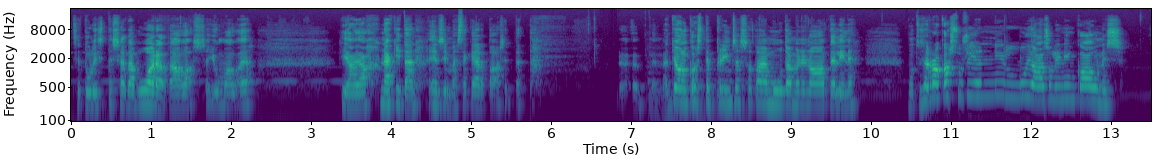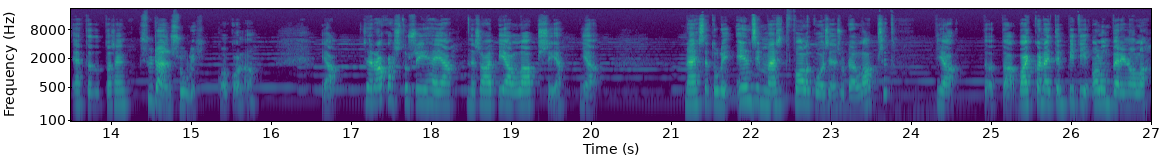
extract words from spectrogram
se tuli sitten sieltä vuorelta alas se Jumala ja, ja, ja näki tämän ensimmäistä kertaa sitten, että en mä tiedä, onko sitten prinsessa tai muu tämmöinen aatelinen. Mutta se rakastui siihen niin lujaa, se oli niin kaunis, että tota sen sydän suli kokonaan. Ja se rakastui siihen ja ne sai pian lapsia. Ja näistä tuli ensimmäiset valkoisen suden lapset. Ja tota, vaikka näiden piti alun perin olla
